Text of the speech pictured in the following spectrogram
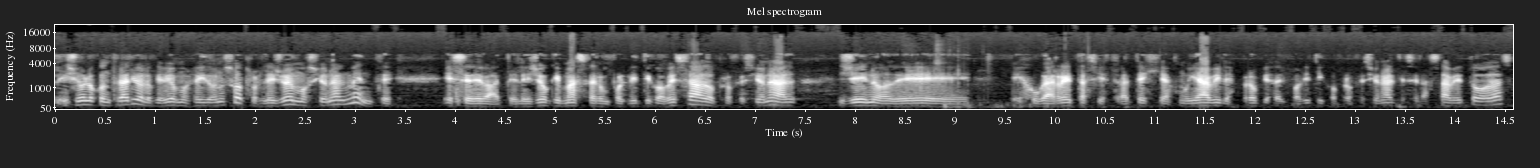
leyó lo contrario a lo que habíamos leído nosotros, leyó emocionalmente ese debate, leyó que Massa era un político besado, profesional, lleno de eh, jugarretas y estrategias muy hábiles propias del político profesional que se las sabe todas,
